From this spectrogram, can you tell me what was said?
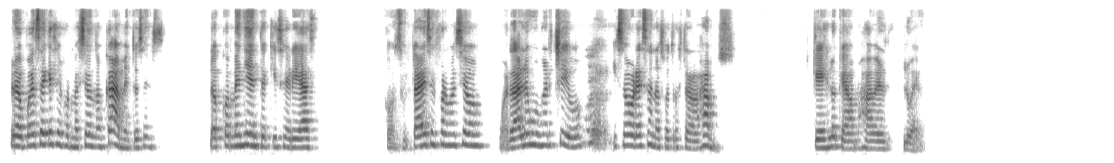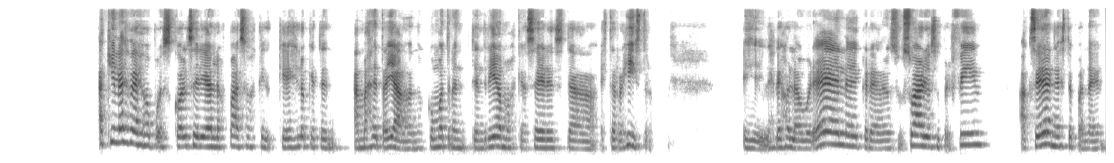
Pero puede ser que esa información no cambie, entonces lo conveniente aquí sería consultar esa información, guardarla en un archivo y sobre eso nosotros trabajamos que es lo que vamos a ver luego. Aquí les dejo, pues, cuáles serían los pasos, que, es lo que a más detallado. Cómo tendríamos que hacer esta, este registro. Eh, les dejo la URL, crear su usuario, su perfil, acceden a este panel,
